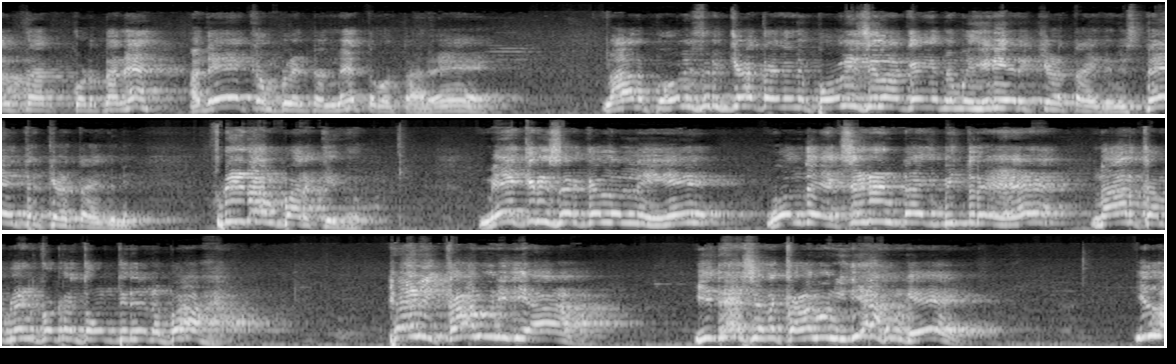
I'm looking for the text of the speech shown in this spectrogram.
ಅಂತ ಕೊಡ್ತಾನೆ. ಅದೇ ಕಂಪ್ಲೇಂಟ್ ಅನ್ನೇ ತಗೋತಾರೆ. ನಾನು ಪೊಲೀಸರಿಗೆ ಕೇಳ್ತಾ ಇದ್ದೀನಿ, ಪೊಲೀಸ್ ಇಲಾಖೆಗೆ ನಮ್ಮ ಹಿರಿಯರಿಗೆ ಕೇಳ್ತಾ ಇದ್ದೀನಿ ಸ್ನೇಹಿತರಿಗೆ ಕೇಳ್ತಾ ಇದ್ದೀನಿ. ಫ್ರೀಡಮ್ ಪಾರ್ಕ್ ಇದು. ಮೇಕರಿ ಸರ್ಕಲ್ ಅಲ್ಲಿ ಒಂದು ಆಕ್ಸಿಡೆಂಟ್ ಆಗಿ ಬಿದ್ದರೆ ನಾನು ಕಂಪ್ಲೇಂಟ್ ಕೊಟ್ಟರೆ ತಗೊಳ್ತಿದ್ದೇನಪ್ಪ ಹೇಳಿ, ಕಾನೂನು ಇದೆಯಾ? ಈ ದೇಶದ ಕಾನೂನು ಇದೆಯಾ ಹಂಗೆ? ಇಲ್ಲ.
